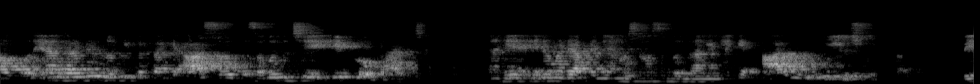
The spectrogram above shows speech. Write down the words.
આવતો અને એના કારણે નક્કી કરતા કે આ સંબંધ છે કેટલો ભાર છે? અને એના માટે આપણે એનો સહસંબંધ લાગે એટલે કે r નું મૂલ્ય શોધતા. બે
